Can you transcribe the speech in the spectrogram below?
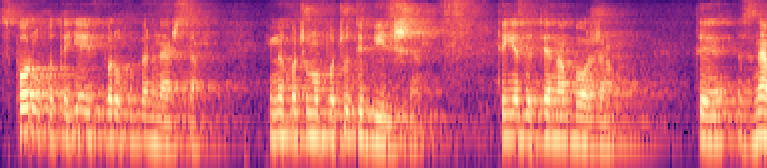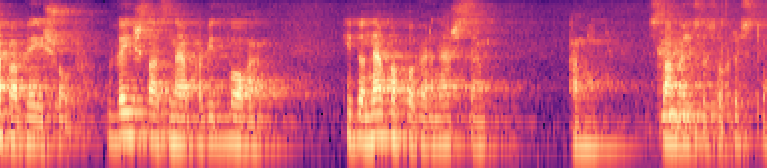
З пороху ти є і в пороху вернешся. І ми хочемо почути більше. Ти є дитина Божа, ти з неба вийшов, вийшла з неба від Бога, і до неба повернешся. Амінь. Слава Ісусу Христу!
